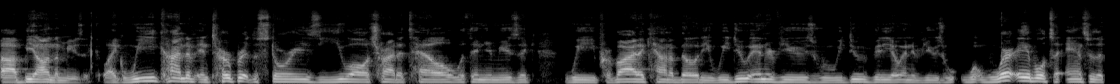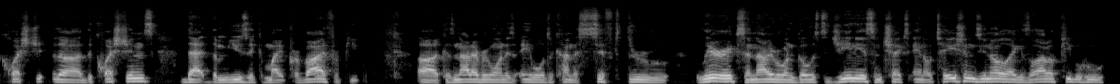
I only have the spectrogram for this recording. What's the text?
uh, beyond the music. Like we kind of interpret the stories you all try to tell within your music. We provide accountability. We do interviews. We, do video interviews. We're able to answer the question, the the questions that the music might provide for people, because not everyone is able to kind of sift through lyrics, and not everyone goes to Genius and checks annotations. You know, like there's a lot of people who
